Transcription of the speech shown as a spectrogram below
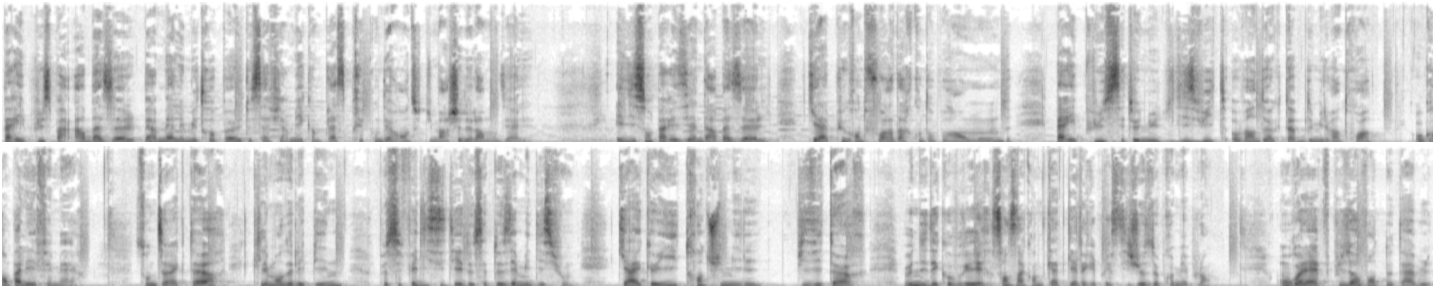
Paris Plus par Art Basel permet à la métropole de s'affirmer comme place prépondérante du marché de l'art mondial. Édition parisienne d'Art Basel, qui est la plus grande foire d'art contemporain au monde, Paris Plus s'est tenu du 18 au 22 octobre 2023 au Grand Palais éphémère. Son directeur, Clément Delépine, peut se féliciter de cette deuxième édition qui a accueilli 38 000 visiteurs venus découvrir 154 galeries prestigieuses de premier plan. On relève plusieurs ventes notables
